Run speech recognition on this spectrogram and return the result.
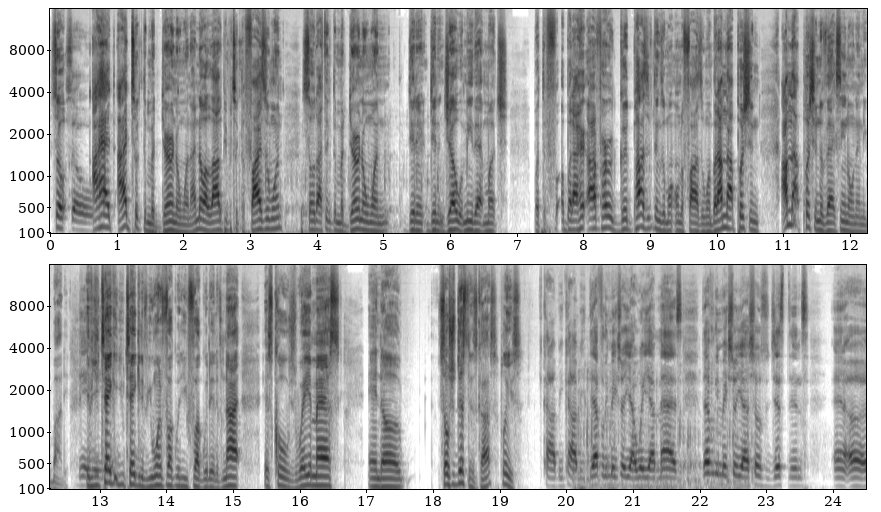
So, so I had I took the Moderna one. I know a lot of people took the Pfizer one, so I think the Moderna one didn't didn't gel with me that much. But the but I I've heard good positive things on, on the Pfizer one. But I'm not pushing I'm not pushing the vaccine on anybody. if you yeah, take it, you take it. If you want to fuck with it, you fuck with it. If not, it's cool. Just wear your mask and uh, social distance, guys. Please. Copy, copy. Definitely make sure y'all wear your mask. Definitely make sure y'all social distance. And uh,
